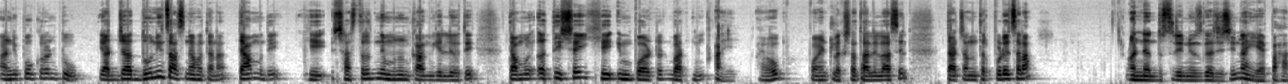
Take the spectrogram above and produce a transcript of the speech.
आणि पोखरण टू या ज्या दोन्ही चाचण्या होत्या ना त्यामध्ये हे शास्त्रज्ञ म्हणून काम केले होते. त्यामुळे अतिशय हे इम्पॉर्टंट बातमी आहे. आय होप पॉईंट लक्षात आलेला असेल. त्याच्यानंतर पुढे चला. अन्य दुसरी न्यूज गरजेची नाही आहे पहा.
